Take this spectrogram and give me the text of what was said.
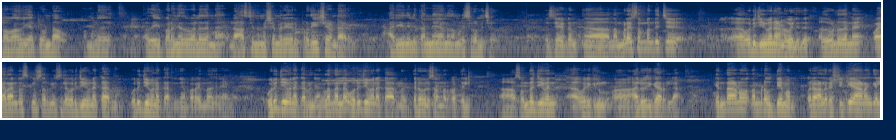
സ്വാഭാവികമായിട്ടും ഉണ്ടാവും. നമ്മൾ അത് ഈ പറഞ്ഞതുപോലെ തന്നെ ലാസ്റ്റ് നിമിഷം വരെ ഒരു പ്രതീക്ഷയുണ്ടായിരുന്നു. ആ രീതിയിൽ തന്നെയാണ് നമ്മൾ ശ്രമിച്ചത്. തീർച്ചയായിട്ടും നമ്മളെ സംബന്ധിച്ച് ഒരു ജീവനാണ് വലുത്. അതുകൊണ്ട് തന്നെ ഫയർ ആൻഡ് റെസ്ക്യൂ സർവീസിലെ ഒരു ജീവനക്കാരനും ഒരു ജീവനക്കാരനും ഞാൻ പറയുന്നത് അങ്ങനെയാണ്. ഒരു ജീവനക്കാരനും ഞങ്ങളെന്നല്ല ഒരു ജീവനക്കാരനും ഇത്തരം ഒരു സന്ദർഭത്തിൽ സ്വന്തം ജീവൻ ഒരിക്കലും ആലോചിക്കാറില്ല. എന്താണോ നമ്മുടെ ഉദ്യമം ഒരാളെ രക്ഷിക്കുകയാണെങ്കിൽ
